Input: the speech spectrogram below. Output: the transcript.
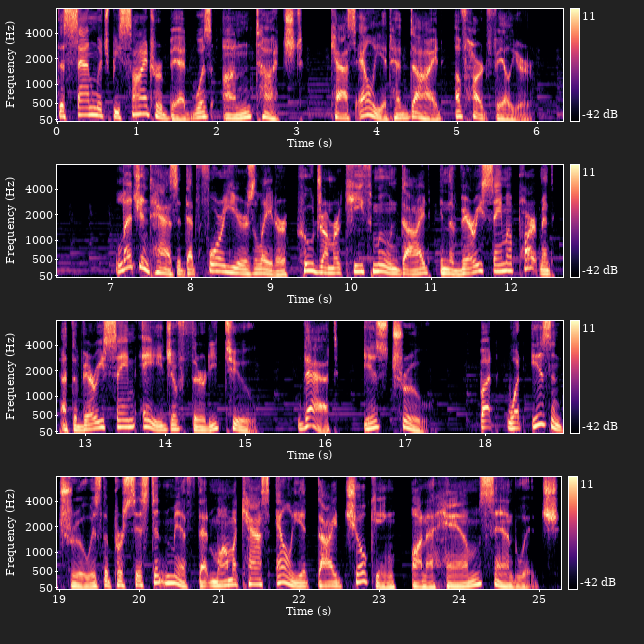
The sandwich beside her bed was untouched. Cass Elliot had died of heart failure. Legend has it that four years later, Who drummer Keith Moon died in the very same apartment at the very same age of 32. That is true. But what isn't true is the persistent myth that Mama Cass Elliot died choking on a ham sandwich.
